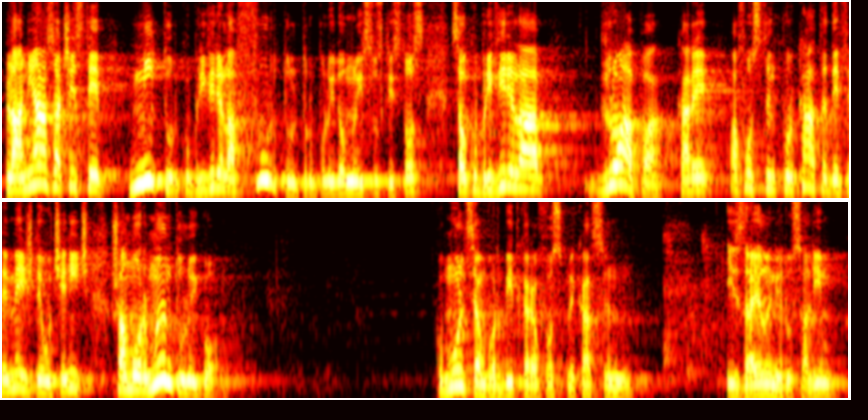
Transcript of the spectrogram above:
planează aceste mituri cu privire la furtul trupului Domnului Isus Hristos sau cu privire la groapa care a fost încurcată de femeși și de ucenici și a mormântului gol. Cu mulți am vorbit care au fost plecați în Israel, în Ierusalim,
